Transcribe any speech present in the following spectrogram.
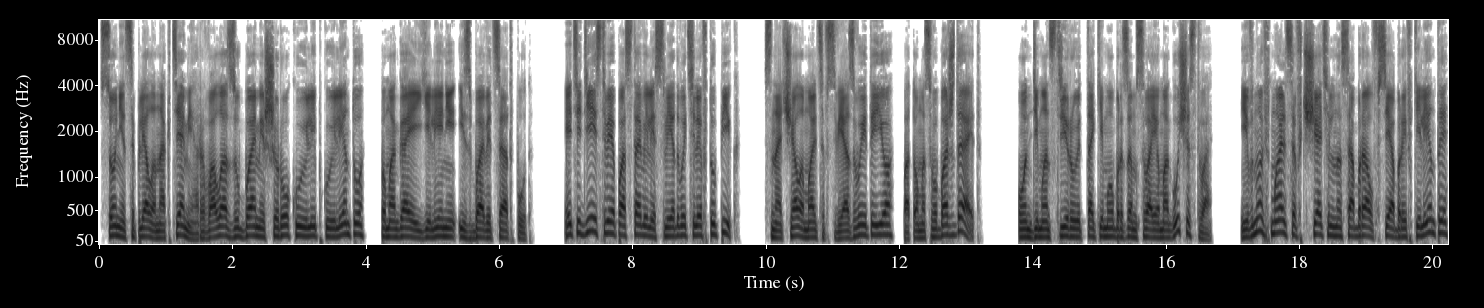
Соня цепляла ногтями, рвала зубами широкую липкую ленту, помогая Елене избавиться от пут. Эти действия поставили следователя в тупик. Сначала Мальцев связывает ее, потом освобождает. Он демонстрирует таким образом свое могущество, и вновь Мальцев тщательно собрал все обрывки ленты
